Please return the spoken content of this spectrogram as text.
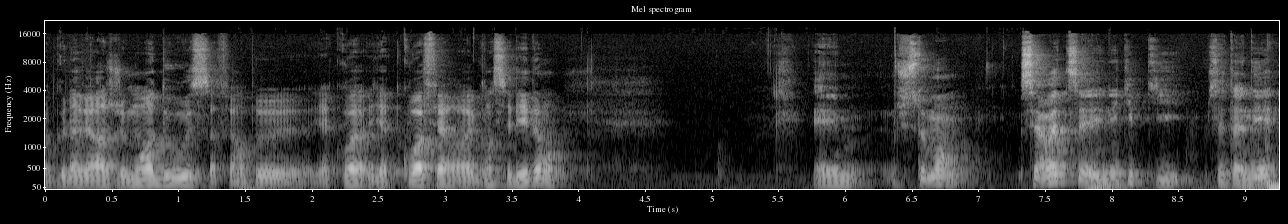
un goal de moins 12, ça fait un peu. Il y, a quoi- y a de quoi faire grincer des dents. Et justement, Servette, c'est une équipe qui, cette année,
